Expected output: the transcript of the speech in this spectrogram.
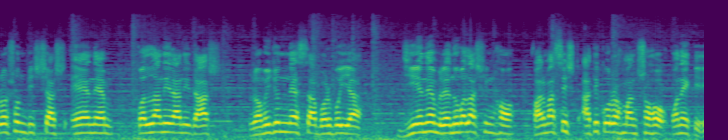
Prasun Biswas ANM Kalyani Rani Das Ramizunnesa Barbhuiya GNM Renubala Singha pharmacist Atikur Rahman সহ অনেকে।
